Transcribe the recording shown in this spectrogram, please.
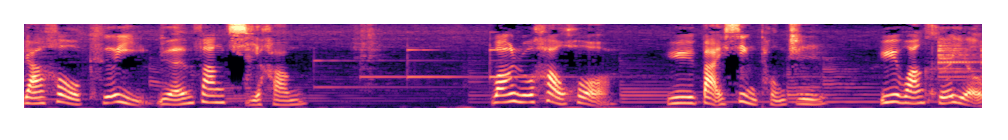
然后可以元方起航。王如好货。与百姓同之，与王何有？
